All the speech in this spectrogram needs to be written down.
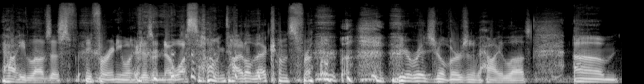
how he loves us. For anyone who doesn't know what song title that comes from, the original version of how he loves. Um,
